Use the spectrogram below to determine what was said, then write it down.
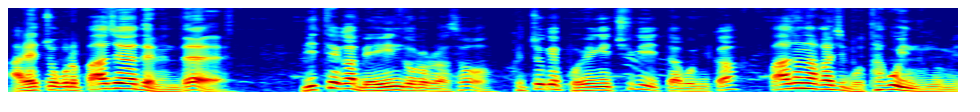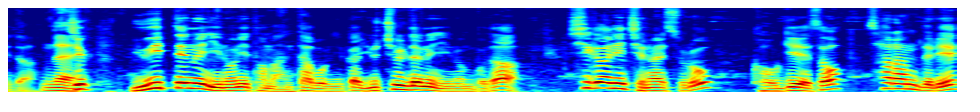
아래쪽으로 빠져야 되는데 밑에가 메인 도로라서 그쪽에 보행의 축이 있다 보니까 빠져나가지 못하고 있는 겁니다. 네. 즉 유입되는 인원이 더 많다 보니까 유출되는 인원보다 시간이 지날수록 거기에서 사람들의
